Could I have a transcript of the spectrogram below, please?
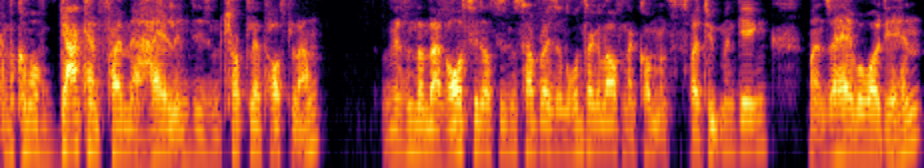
und wir kommen auf gar keinen Fall mehr heil in diesem Chocolate Hostel an. Wir sind dann da raus wieder aus diesem Subway, sind runtergelaufen, dann kommen uns zwei Typen entgegen, meinten so, hey, wo wollt ihr hin?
